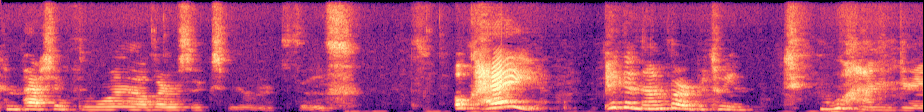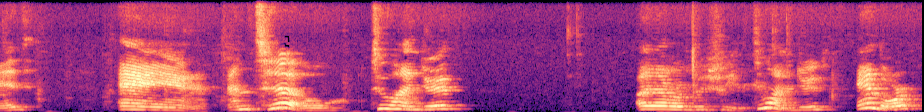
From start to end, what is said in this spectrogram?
compassion for one another's experiences. Okay, pick a number between 200 and, and 2. 200, a number between 200 and or,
